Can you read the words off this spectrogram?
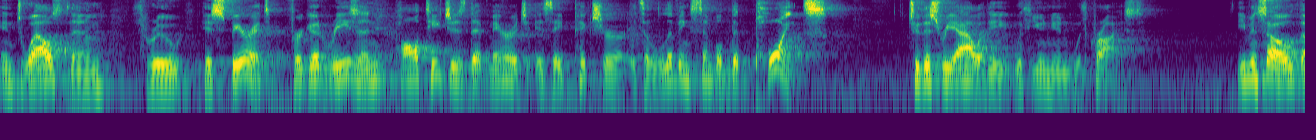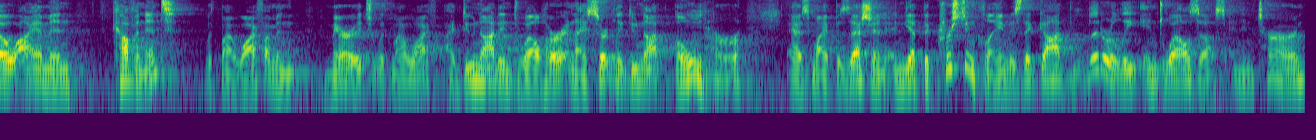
indwells them through his spirit. For good reason, Paul teaches that marriage is a picture, it's a living symbol that points to this reality with union with Christ. Even so, though I am in covenant with my wife, I'm in marriage with my wife, I do not indwell her, and I certainly do not own her as my possession. And yet, the Christian claim is that God literally indwells us, and in turn,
